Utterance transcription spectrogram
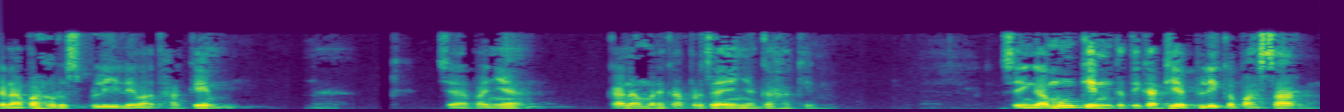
Kenapa harus beli lewat hakim? Nah, jawabannya karena mereka percayanya ke hakim. Sehingga mungkin ketika dia beli ke pasar,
